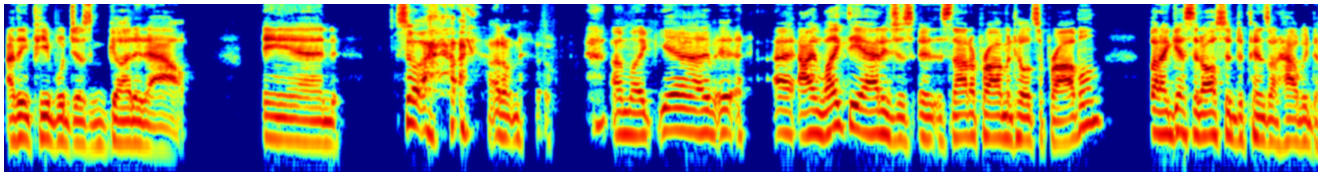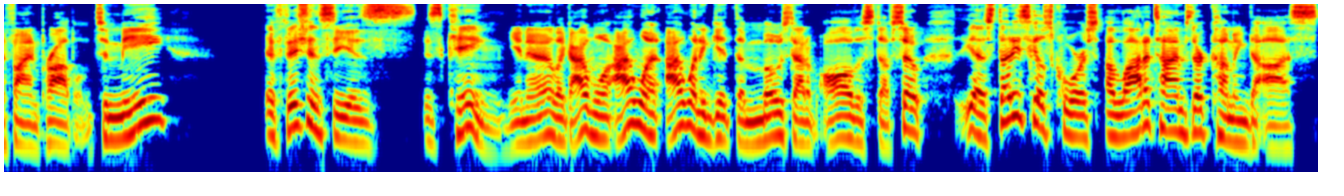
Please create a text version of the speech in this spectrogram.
I think people just gut it out. And so I, don't know. I'm like, yeah, it, I, I, like the adage, it's, it's not a problem until it's a problem. But I guess it also depends on how we define problem. To me, efficiency is is king you know like i want i want i want to get the most out of all the stuff so yeah study skills course a lot of times they're coming to us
